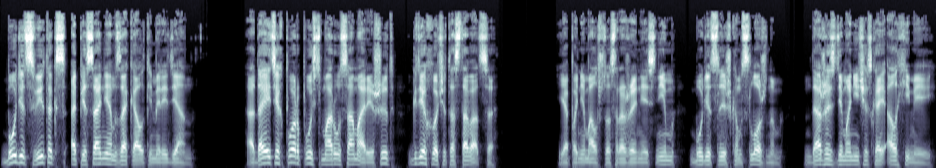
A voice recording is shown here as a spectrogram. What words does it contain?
будет свиток с описанием закалки меридиан. А до этих пор пусть Мару сама решит, где хочет оставаться. Я понимал, что сражение с ним будет слишком сложным, даже с демонической алхимией.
